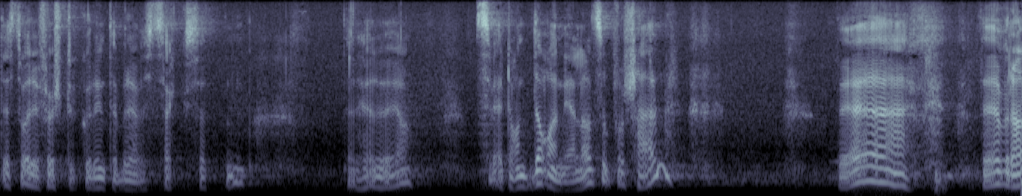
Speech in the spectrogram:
Det står i 1. Korinterbrev 6, 17. Der har du det, ja. Svært han Daniel altså på skjerm. Det, det er bra.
